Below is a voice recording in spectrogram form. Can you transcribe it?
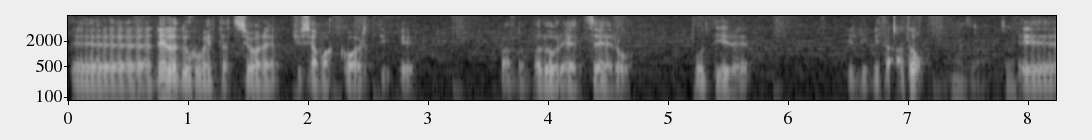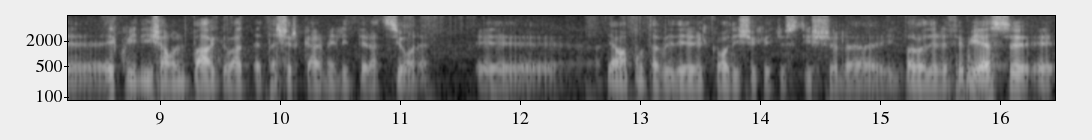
Eh, nella documentazione ci siamo accorti che quando un valore è 0 vuol dire illimitato Esatto. e, e quindi diciamo il bug va è da cercare nell'interazione. Eh, andiamo appunto a vedere il codice che gestisce il, il valore dell'FPS e,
